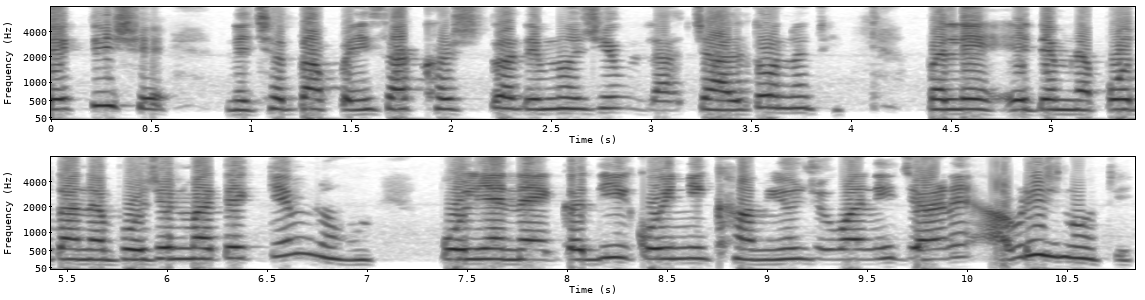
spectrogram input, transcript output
વ્યક્તિ છે ને છતાં પૈસા ખર્ચતા તેમનો જીવ ચાલતો નથી. ભલે એ તેમના પોતાના ભોજન માટે કેમ ન હોય પોલિયાનાએ કદી કોઈની ખામીઓ જોવાની જાણે આવડી જ નહોતી.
